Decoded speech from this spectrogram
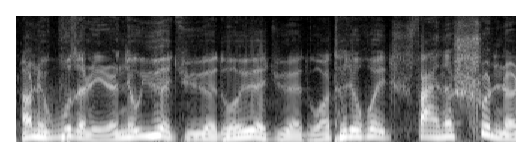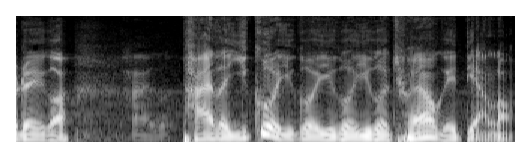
然后那屋子里人就越聚越多，越聚越多，他就会发现他顺着这个牌子，牌子一个一个一个一个全要给点了，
